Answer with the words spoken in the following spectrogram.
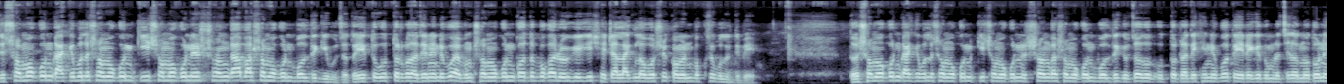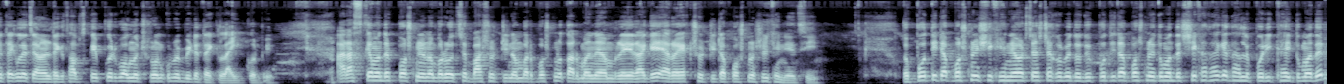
যে সমকোণ কাকে বলে, সমকোণ কি, সমকোণের সংজ্ঞা বা সমকোণ বলতে কি বুঝো। তো এই তো উত্তরগুলো জেনে নেব এবং সমকোণ কত প্রকার ও কি কি সেটা লাগলে অবশ্যই কমেন্ট বক্সে বলে দিবে। তো সমকোণ কাকে বলে? সমকোণ কি? সমকোণের সংজ্ঞা, সমকোণ বলতে কি চলো উত্তরটা দেখে নেব। তো এর আগে তোমরা চ্যানেল নতুন হয়ে থাকলে চ্যানেলটাকে সাবস্ক্রাইব করবে অনুসরণ করবে ভিডিওতে লাইক করবে। আর আজকে আমাদের প্রশ্নের নাম্বার হচ্ছে বাষট্টি নাম্বার প্রশ্ন, তার মানে আমরা এর আগে আরও একষট্টিটা প্রশ্ন শিখে নিয়েছি। তো প্রতিটা প্রশ্নই শিখে নেওয়ার চেষ্টা করবে। যদি প্রতিটা প্রশ্নই তোমাদের শেখা থাকে, তাহলে পরীক্ষায় তোমাদের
